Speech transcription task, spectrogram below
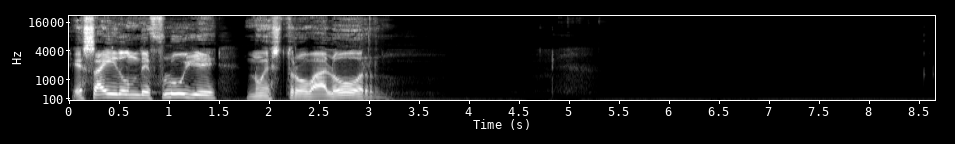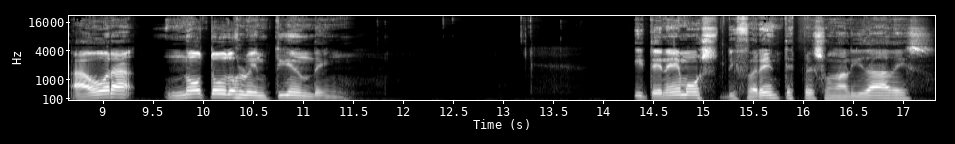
Es ahí donde fluye nuestro valor Ahora no todos lo entienden. Y tenemos diferentes personalidades,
